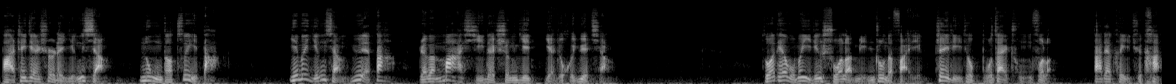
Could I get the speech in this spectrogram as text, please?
把这件事的影响弄到最大。因为影响越大，人们骂习的声音也就会越强。昨天我们已经说了民众的反应，这里就不再重复了，大家可以去看。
